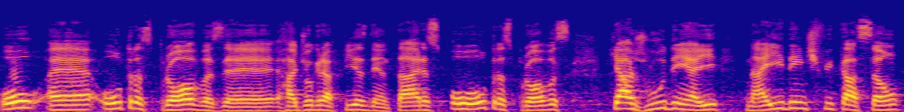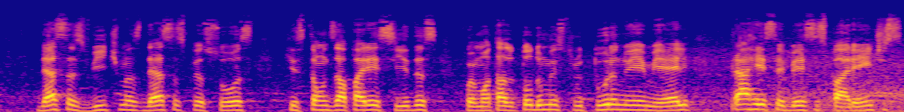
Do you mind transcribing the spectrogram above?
ou é, outras provas, é, radiografias dentárias ou outras provas que ajudem aí na identificação dessas vítimas, dessas pessoas que estão desaparecidas. Foi montada toda uma estrutura no IML para receber esses parentes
